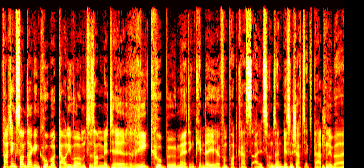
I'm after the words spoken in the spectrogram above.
Faschingssonntag in Coburg, Gaudiwurm zusammen mit äh, Rico Böhme, den kennt ihr hier vom Podcast als unseren Wissenschaftsexperten über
